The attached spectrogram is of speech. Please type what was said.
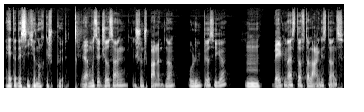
hätte er das sicher noch gespürt. Ja. Man muss jetzt schon sagen, ist schon spannend. Ne? Olympiasieger, Mhm. Weltmeister auf der Langdistanz,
